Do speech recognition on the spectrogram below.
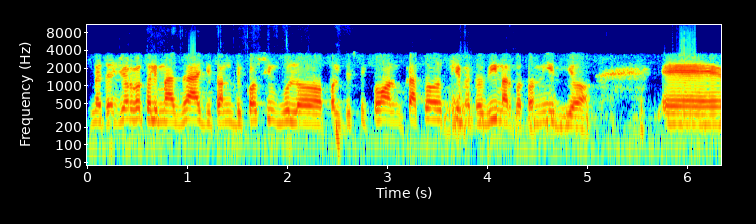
με τον Γιώργο Τολιμαζάκη, τον Ειδικό Σύμβουλο Πολιτιστικών, καθώς και με τον Δήμαρχο τον ίδιο, ε,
